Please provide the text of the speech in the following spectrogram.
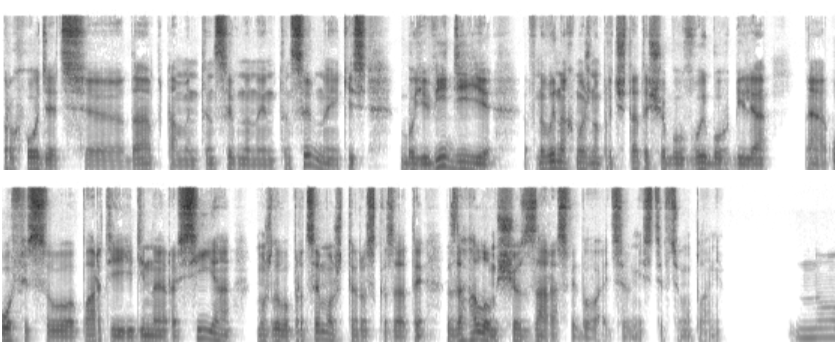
проходять е, да, там інтенсивно, не інтенсивно, якісь бойові дії? В новинах можна прочитати, що був вибух біля е, офісу партії Єдина Росія. Можливо, про це можете розказати загалом, що зараз відбувається в місті в цьому плані. Ну,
